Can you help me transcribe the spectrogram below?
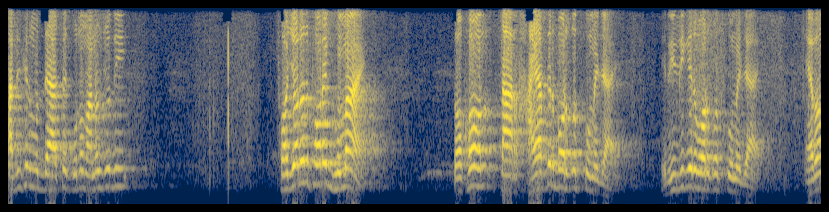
হাদিসের মধ্যে আছে, কোনো মানুষ যদি ফজরের পরে ঘুমায় তখন তার হায়াতের বরকত কমে যায়, রিজিকের বরকত কমে যায় এবং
